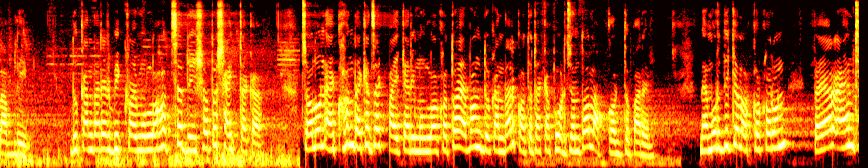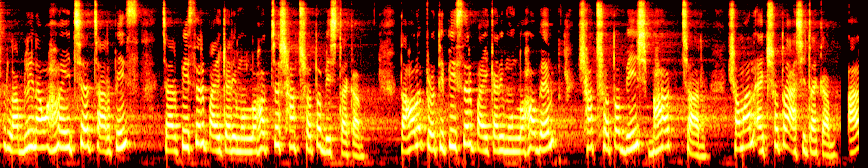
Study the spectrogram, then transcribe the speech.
লাভলি দোকানদারের বিক্রয় মূল্য হচ্ছে দুইশত ষাট টাকা। চলুন এখন দেখা যাক পাইকারি মূল্য কত এবং দোকানদার কত টাকা পর্যন্ত লাভ করতে পারে। মেমোর দিকে লক্ষ্য করুন। ফেয়ার অ্যান্ড লাভলি নেওয়া হয়েছে চার পিস চার পিসের পাইকারি মূল্য হচ্ছে সাতশত বিশ টাকা। তাহলে প্রতি পিসের পাইকারি মূল্য হবে সাতশত বিশ ভাগ চার। সমান একশত আশি টাকা। আর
